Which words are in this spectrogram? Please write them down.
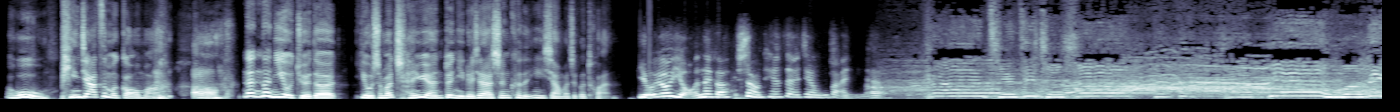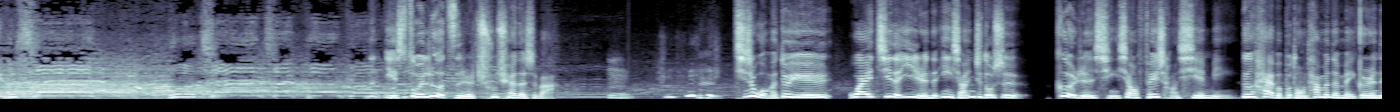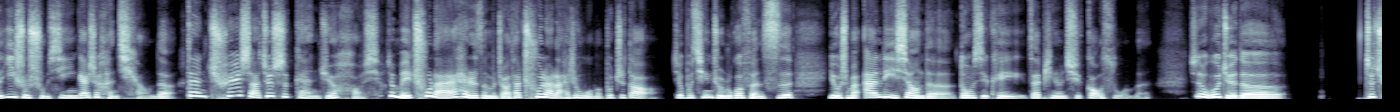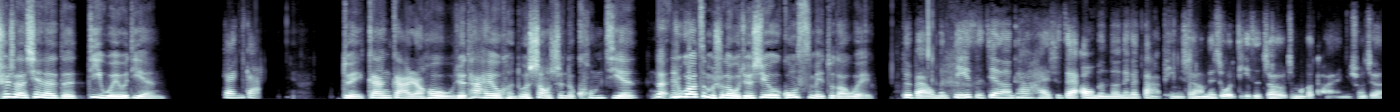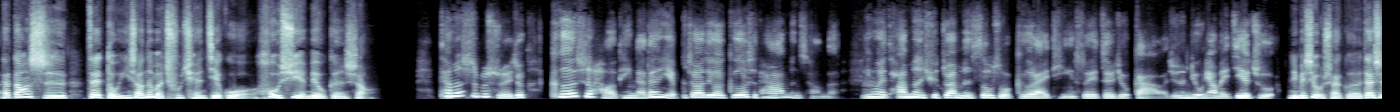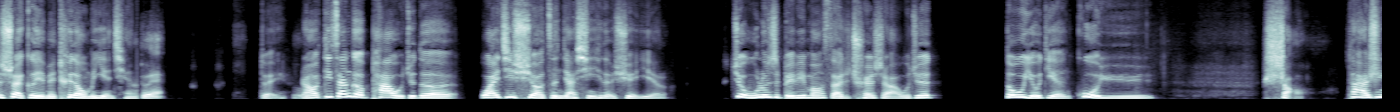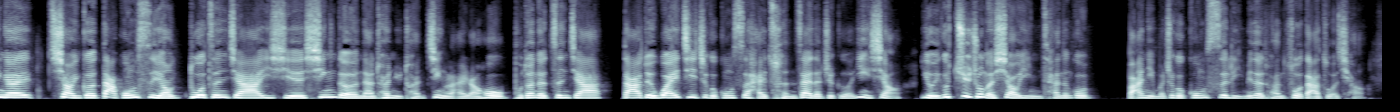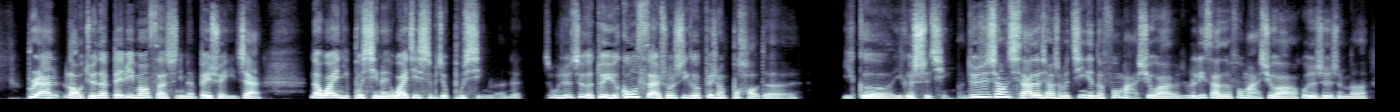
哦，评价这么高吗？啊，那那你有觉得有什么成员对你留下了深刻的印象吗？这个团有有有，那个上天再见五百年。也是作为乐子人出圈的是吧？嗯嗯，其实我们对于 YG 的艺人的印象一直都是个人形象非常鲜明，跟 HYBE 不同，他们的每个人的艺术属性应该是很强的。但 Trisha 就是感觉好像就没出来，还是怎么着？他出来了还是我们不知道，就不清楚。如果粉丝有什么安利项的东西，可以在评论区告诉我们。所以我会觉得，就 Trisha 现在的地位有点尴尬。对，尴尬。然后我觉得他还有很多上升的空间。那如果要这么说的，我觉得是因为公司没做到位，对吧？我们第一次见到他还是在澳门的那个大屏上，那是我第一次知道有这么个团。你说这，他当时在抖音上那么出圈，结果后续也没有跟上。他们是不是属于就歌是好听的，但是也不知道这个歌是他们唱的，因为他们去专门搜索歌来听，所以这就尬了，就是流量没接住。里面是有帅哥，但是帅哥也没推到我们眼前。对，对。然后第三个趴，我觉得。YG 需要增加新鲜的血液了，就无论是 Baby Monster 还是 Treasure，我觉得都有点过于少。他还是应该像一个大公司一样，多增加一些新的男团、女团进来，然后不断的增加大家对 YG 这个公司还存在的这个印象，有一个聚众的效应，你才能够把你们这个公司里面的团做大做强。不然老觉得 Baby Monster 是你们背水一战，那万一你不行了，YG 是不是就不行了？那我觉得这个对于公司来说是一个非常不好的一个一个事情。就是像其他的，像什么今年的疯马秀啊，Lisa 的疯马秀啊，或者是什么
